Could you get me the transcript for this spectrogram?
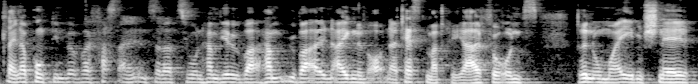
Kleiner Punkt, den wir bei fast allen Installationen haben, wir über, haben überall einen eigenen Ordner Testmaterial für uns drin, um mal eben schnell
